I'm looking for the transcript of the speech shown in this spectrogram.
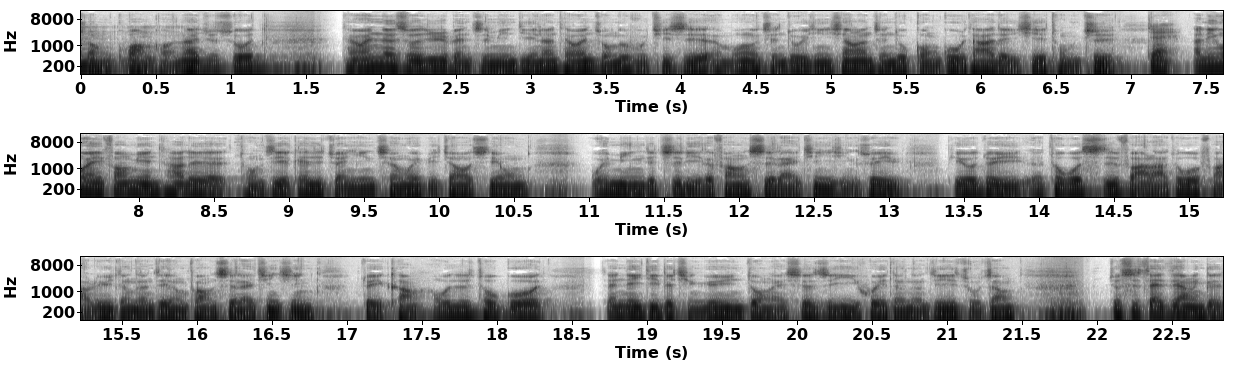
状况哈，那就是说，台湾那时候是日本殖民地，那台湾总督府其实某种程度已经相当程度巩固它的一些统治。对。那另外一方面，它的统治也开始转型成为比较是用文明的治理的方式来进行，所以，譬如对呃透过司法啦、透过法律等等这种方式来进行对抗，或者是透过在内地的请愿运动来设置议会等等这些主张，就是在这样一个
